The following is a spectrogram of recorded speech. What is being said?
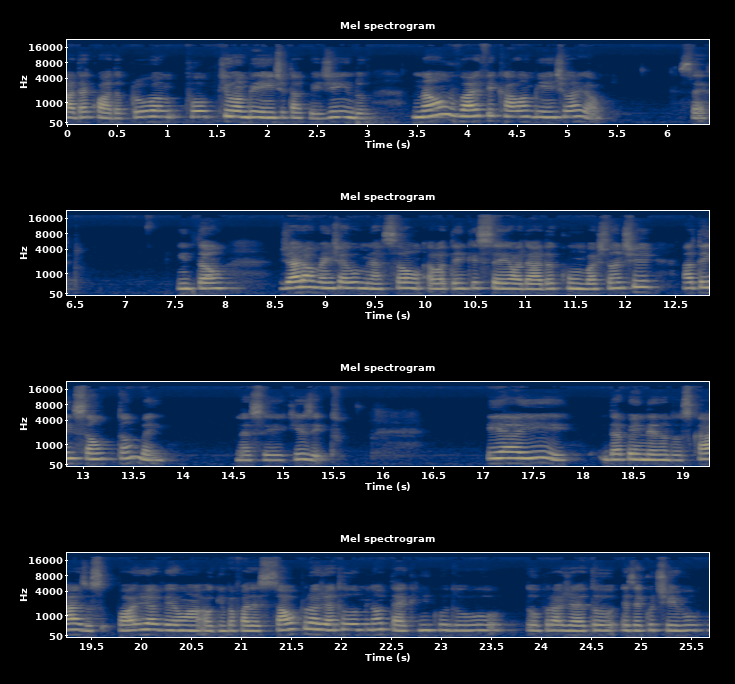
adequada para o que o ambiente está pedindo, não vai ficar o ambiente legal, certo? Então, geralmente a iluminação ela tem que ser olhada com bastante atenção também nesse quesito. E aí, dependendo dos casos, pode haver uma, alguém para fazer só o projeto luminotécnico do, do projeto executivo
